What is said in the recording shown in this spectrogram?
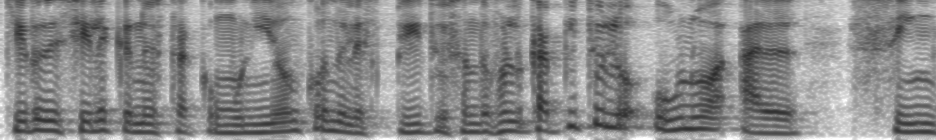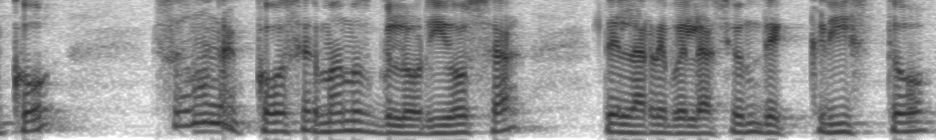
quiero decirle que nuestra comunión con el Espíritu Santo, el capítulo 1 al 5, son una cosa, hermanos, gloriosa de la revelación de Cristo,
